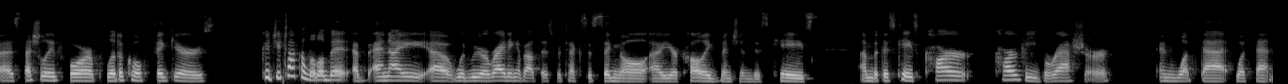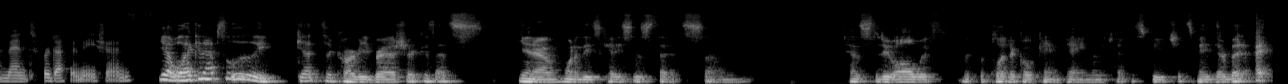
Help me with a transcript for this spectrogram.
uh, especially for political figures. Could you talk a little bit? And I, uh, when we were writing about this for Texas Signal, uh, your colleague mentioned this case, um, but this case, Car Carr v. Brasher, and what that what that meant for defamation. Yeah, well, I can absolutely get to Carr v. Brasher because that's you know one of these cases that's um, has to do all with with the political campaign and the type of speech it's made there. But I,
